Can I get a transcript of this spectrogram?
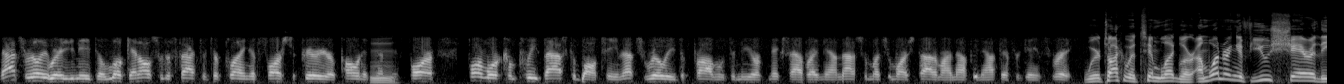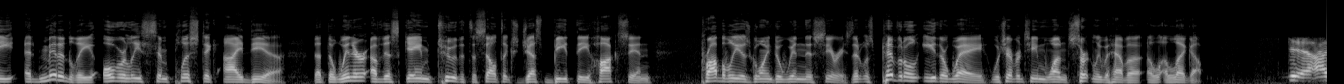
That's really where you need to look, and also the fact that they're playing a far superior opponent, mm. far far more complete basketball team. That's really the problem with the New York Knicks have right now. Not so much Amar'e Stoudemire not being out there for Game Three. We're talking with Tim Legler. I'm wondering if you share the admittedly overly simplistic idea that the winner of this Game Two that the Celtics just beat the Hawks in probably is going to win this series. That it was pivotal either way. Whichever team won certainly would have a, a, a leg up. Yeah, I,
